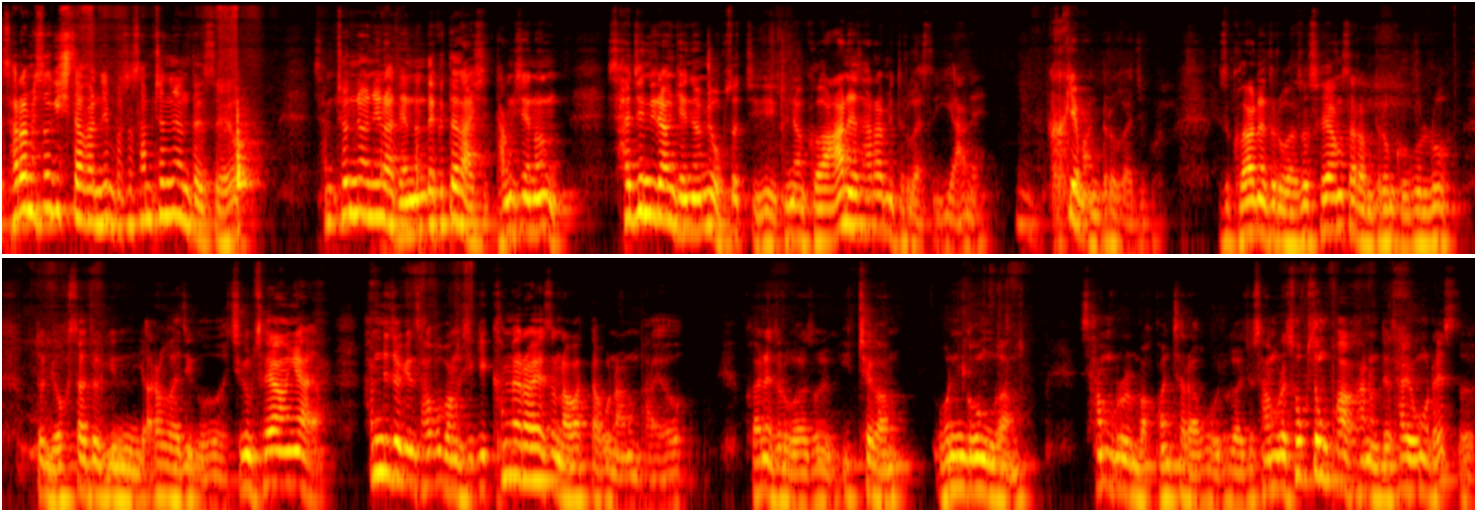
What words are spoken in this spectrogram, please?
사람이 쓰기 시작한 지 벌써 3천년 됐어요. 3천년이나 됐는데 그때 다시 당시에는 사진이란 개념이 없었지. 그냥 그 안에 사람이 들어갔어. 이 안에 크게 만들어 가지고. 그래서 그 안에 들어가서 서양 사람들은 그걸로 어떤 역사적인 여러 가지 그 지금 서양의 합리적인 사고 방식이 카메라에서 나왔다고 나는 봐요. 그 안에 들어가서 입체감, 원근감, 사물을 막 관찰하고 그래가지고 사물의 속성 파악하는데 사용을 했어.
